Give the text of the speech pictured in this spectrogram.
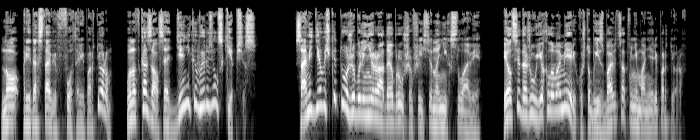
Но, предоставив фото репортерам, он отказался от денег и выразил скепсис. Сами девочки тоже были не рады обрушившейся на них славе. Элси даже уехала в Америку, чтобы избавиться от внимания репортеров.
